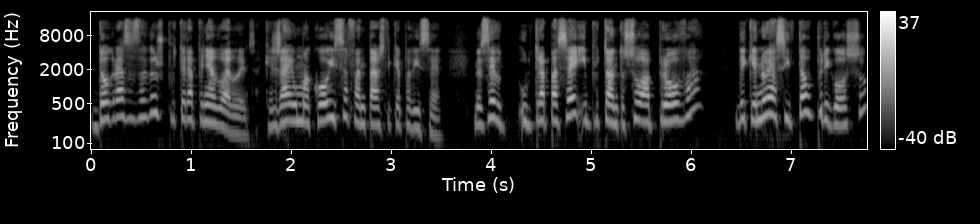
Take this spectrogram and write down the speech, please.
dou graças a Deus por ter apanhado a doença, que já é uma coisa fantástica para dizer. Mas eu ultrapassei e, portanto, sou a prova de que não é assim tão perigoso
